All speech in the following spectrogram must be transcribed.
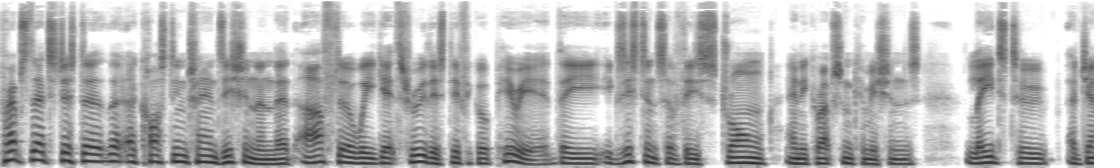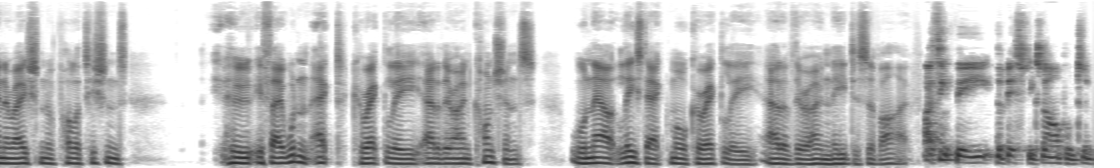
Perhaps that's just a, a, cost in transition, and that after we get through this difficult period, the existence of these strong anti corruption commissions leads to a generation of politicians who, if they wouldn't act correctly out of their own conscience, will now at least act more correctly out of their own need to survive. I think the, the best example to,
